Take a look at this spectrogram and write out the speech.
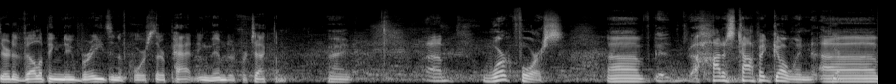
they're developing new breeds, and of course, they're patenting them to protect them. Right. Um, workforce. Uh, hottest topic going. Uh,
